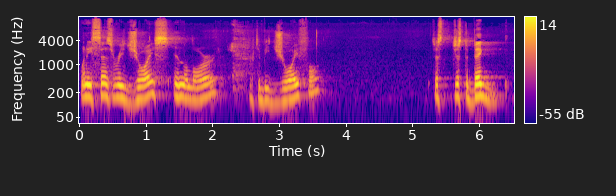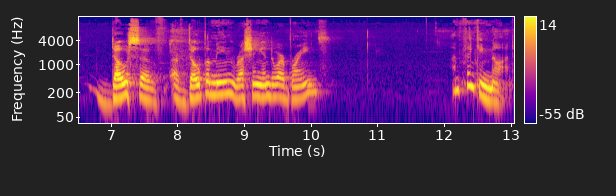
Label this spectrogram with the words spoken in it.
when he says rejoice in the Lord or to be joyful? Just, just a big dose of, of dopamine rushing into our brains? I'm thinking not.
